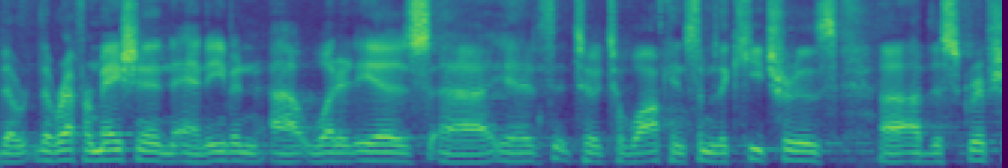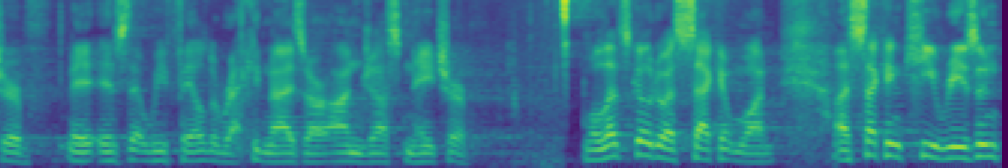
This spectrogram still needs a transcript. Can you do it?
the, the, Reformation and even uh, what it is, uh, to, to walk in some of the key truths of the scripture, is that we fail to recognize our unjust nature. Well, let's go to a second one. A second key reason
